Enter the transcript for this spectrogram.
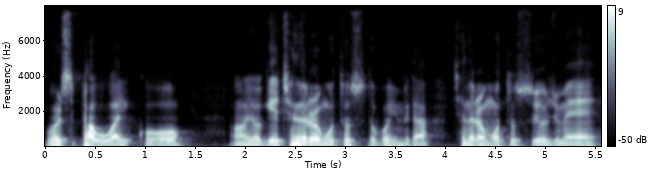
월스파고가 있고 어, 여기에 제너럴 모터스도 보입니다. 제너럴 모터스 요즘에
